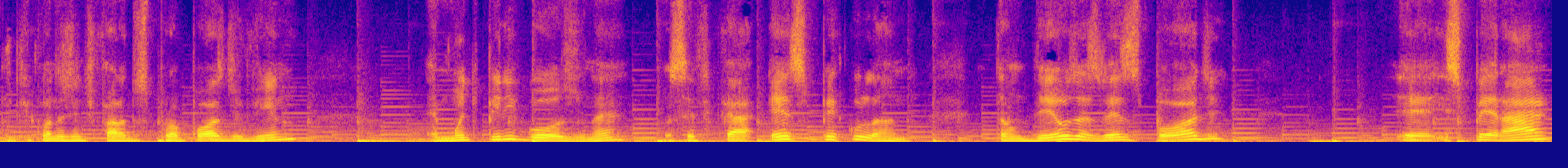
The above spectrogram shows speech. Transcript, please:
porque quando a gente fala dos propósitos divinos, é muito perigoso, né? Você ficar especulando. Então Deus às vezes pode é, esperar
